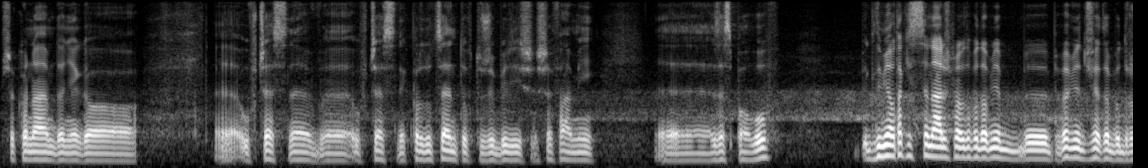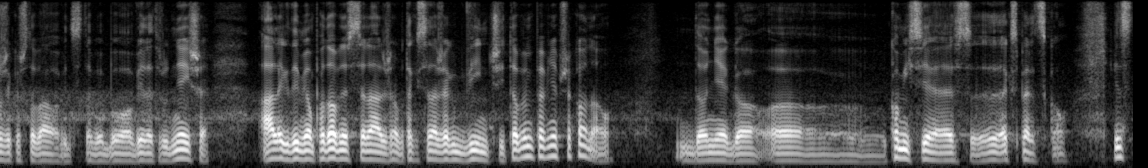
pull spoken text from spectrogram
przekonałem do niego e, ówczesne, e, ówczesnych producentów, którzy byli sz- szefami e, zespołów. Gdybym miał taki scenariusz, prawdopodobnie pewnie dzisiaj to by drożej kosztowało, więc to by było o wiele trudniejsze. Ale gdybym miał podobny scenariusz, albo taki scenariusz jak Vinci, to bym pewnie przekonał do niego e, komisję ekspercką. Więc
